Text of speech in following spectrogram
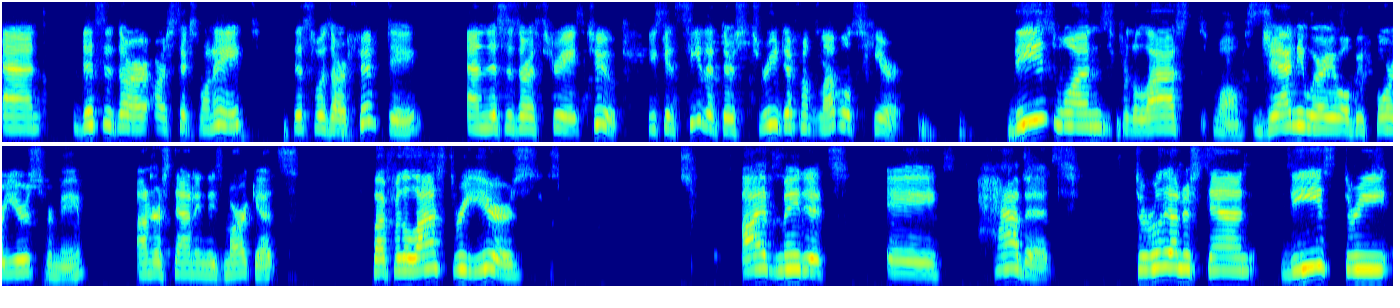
And this is our, our 618, this was our 50, and this is our 382. You can see that there's three different levels here. These ones for the last, well, January will be four years for me, understanding these markets. But for the last three years, I've made it a habit to really understand these three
